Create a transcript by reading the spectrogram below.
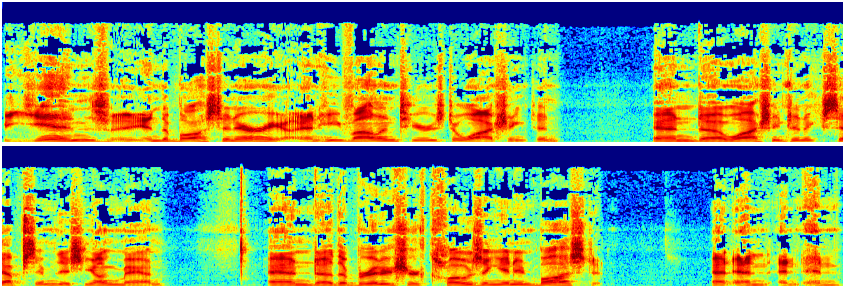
begins in the Boston area, and he volunteers to Washington, and uh, Washington accepts him, this young man, and uh, the British are closing in in Boston. And, and, and, and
